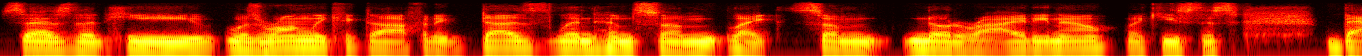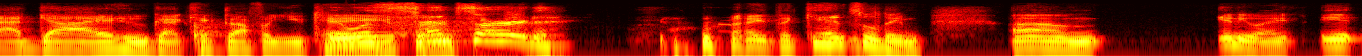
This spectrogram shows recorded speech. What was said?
says that he was wrongly kicked off and it does lend him some like some notoriety now. Like he's this bad guy who got kicked off of uk It was for- censored. right? They canceled him. Um anyway it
